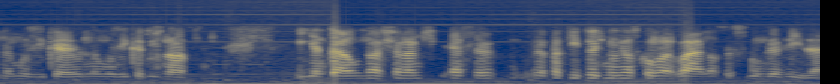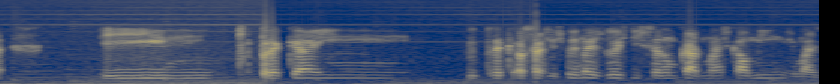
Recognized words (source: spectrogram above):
na, música, na música dos Norton. E então nós chamamos essa, a partir de 2011, como a, a nossa segunda vida. E para quem, para, ou seja, os primeiros dois discos eram um bocado mais calminhos, mais,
